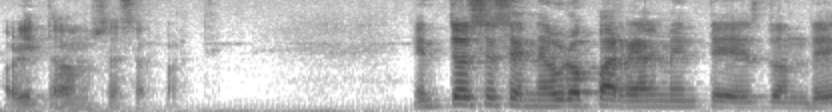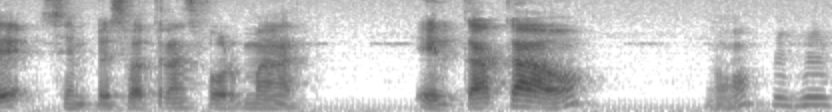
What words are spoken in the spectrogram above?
Ahorita vamos a esa parte. Entonces en Europa realmente es donde se empezó a transformar el cacao, ¿no? Ujú,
